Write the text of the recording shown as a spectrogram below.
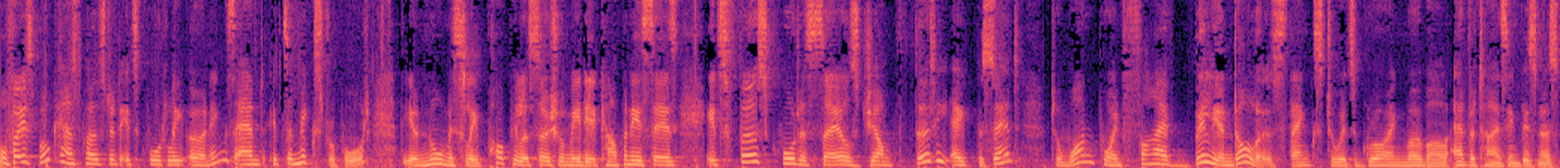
Well, Facebook has posted its quarterly earnings and it's a mixed report. The enormously popular social media company says its first quarter sales jumped 38% to $1.5 billion thanks to its growing mobile advertising business.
